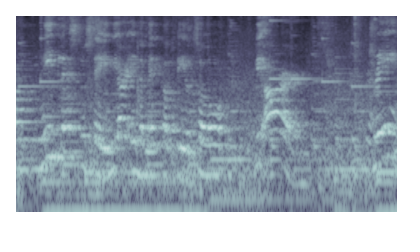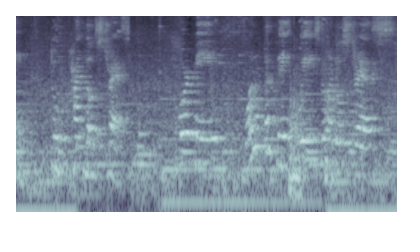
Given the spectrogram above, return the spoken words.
Um, needless to say, we are in the medical field, so we are trained to handle stress. For me, one of the thing, ways to handle stress,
